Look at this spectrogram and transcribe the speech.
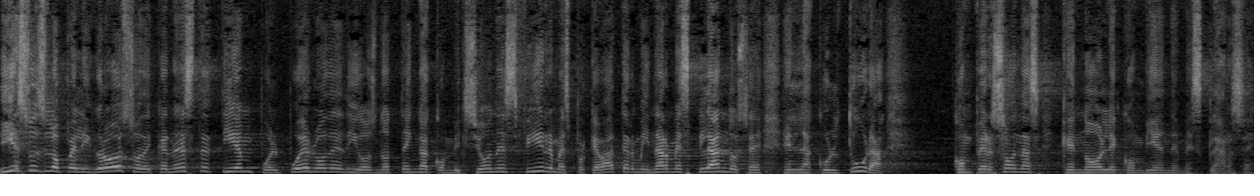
Y eso es lo peligroso de que en este tiempo el pueblo de Dios no tenga convicciones firmes porque va a terminar mezclándose en la cultura con personas que no le conviene mezclarse.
